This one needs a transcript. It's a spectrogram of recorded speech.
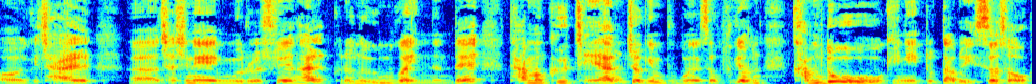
어, 이렇게 잘 어, 자신의 임무를 수행할 그런 의무가 있는데 다만 그 제한적인 부분에서 후견 감독인이 또 따로 있어서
